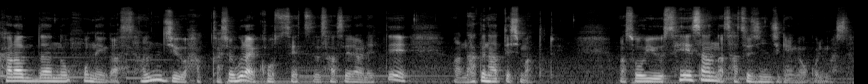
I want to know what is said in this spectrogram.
体の骨が38箇所ぐらい骨折させられて、まあ、亡くなってしまったという、まあ、そういう凄惨な殺人事件が起こりました。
